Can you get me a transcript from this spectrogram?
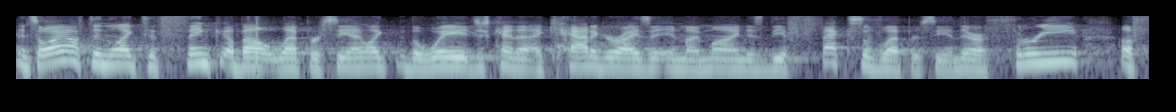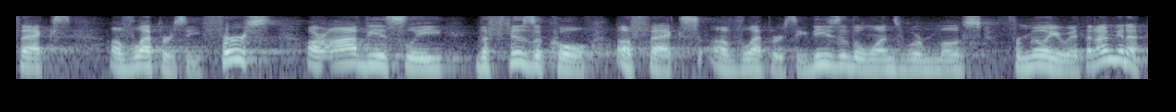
And so I often like to think about leprosy. I like the way it just kind of I categorize it in my mind is the effects of leprosy. And there are three effects of leprosy. First are obviously the physical effects of leprosy. These are the ones we're most familiar with. And I'm going to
